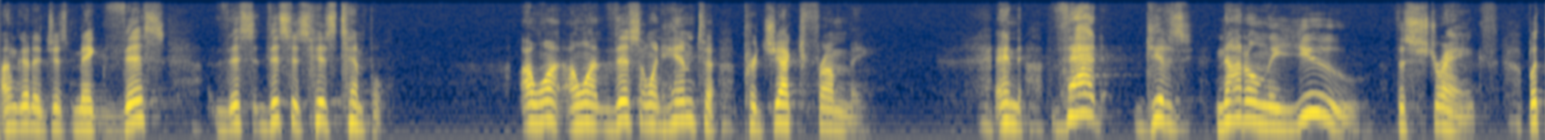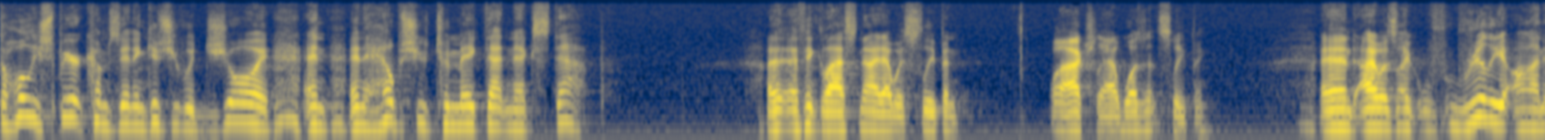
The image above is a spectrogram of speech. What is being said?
I'm gonna just make this, this, this is His temple. I want, I want this, I want Him to project from me. And that gives not only you the strength, but the Holy Spirit comes in and gives you a joy and, and helps you to make that next step. I, I think last night I was sleeping. Well, actually, I wasn't sleeping. And I was like really on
